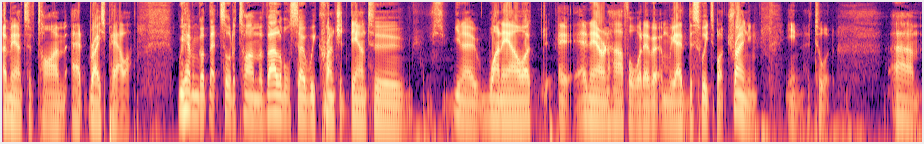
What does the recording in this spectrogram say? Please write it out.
amounts of time at race power we haven't got that sort of time available, so we crunch it down to you know one hour, an hour and a half, or whatever, and we add the sweet spot training in to it. Um,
